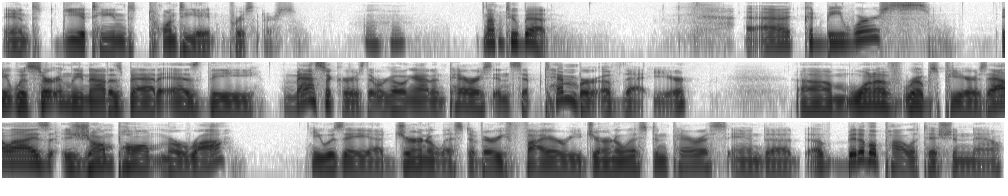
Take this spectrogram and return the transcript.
and guillotined 28 prisoners. Not too bad. Uh, it could be worse. It was certainly not as bad as the massacres that were going on in Paris in September of that year. Um, one of Robespierre's allies, Jean Paul Marat, he was a, uh journalist, a very fiery journalist in Paris, and uh, a bit of a politician now,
